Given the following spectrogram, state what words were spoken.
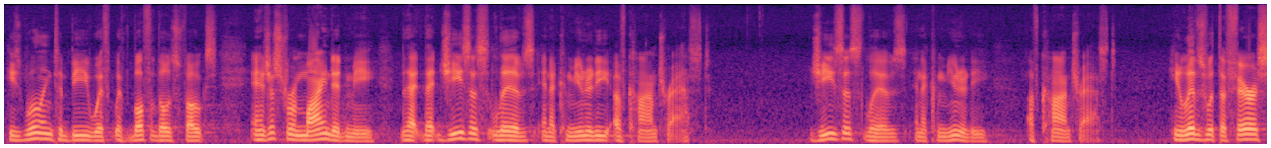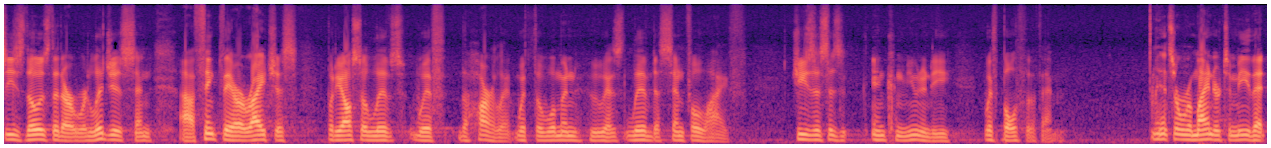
He's willing to be with, with both of those folks. And it just reminded me that, that Jesus lives in a community of contrast. Jesus lives in a community of contrast. He lives with the Pharisees, those that are religious and uh, think they are righteous, but he also lives with the harlot, with the woman who has lived a sinful life. Jesus is in community with both of them. And it's a reminder to me that,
